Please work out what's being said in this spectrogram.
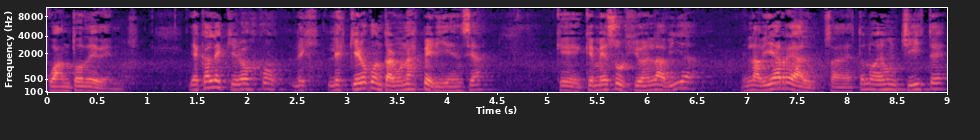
cuánto debemos. Y acá les quiero, les, quiero contar una experiencia que, me surgió en la vida, en la vida real. O sea, esto no es un chiste,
